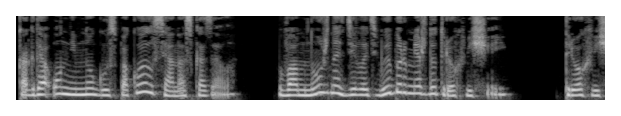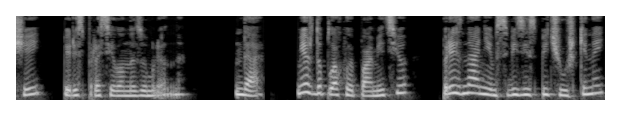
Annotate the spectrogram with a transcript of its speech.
Когда он немного успокоился, она сказала, «Вам нужно сделать выбор между трех вещей». «Трех вещей?» – переспросил он изумленно. «Да, между плохой памятью, признанием в связи с Печушкиной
